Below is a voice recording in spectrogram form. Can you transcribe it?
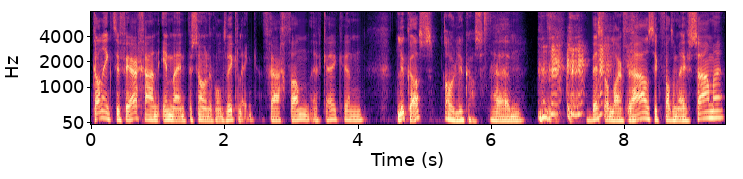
kan ik te ver gaan in mijn persoonlijke ontwikkeling? Vraag van, even kijken, Lucas. oh Lucas. Ehm, best wel een lang verhaal, dus ik vat hem even samen.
